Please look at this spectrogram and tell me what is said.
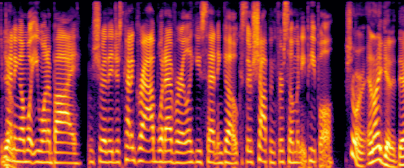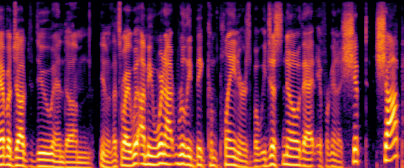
depending on what you want to buy, I'm sure they just kind of grab whatever, like you said, and go because they're shopping for so many people. Sure, and I get it. They have a job to do, and um, you know that's why. We, I mean, we're not really big complainers, but we just know that if we're going to ship shop,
